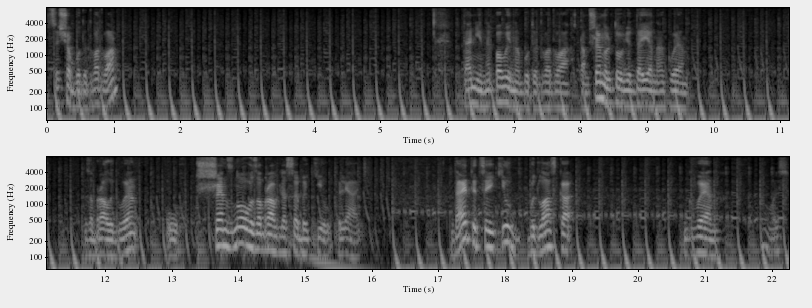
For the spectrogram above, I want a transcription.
Це що буде 2-2? Та ні, не повинно бути 2-2. Там ще 0 віддає на Гвен. Забрали Гвен. Ух. Шен знову забрав для себе кіл, блядь. Дайте цей кіл, будь ласка. Гвен. Ось.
